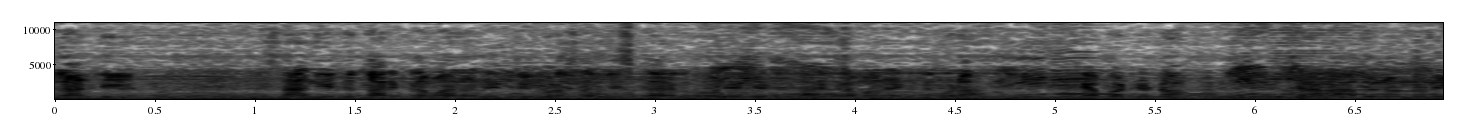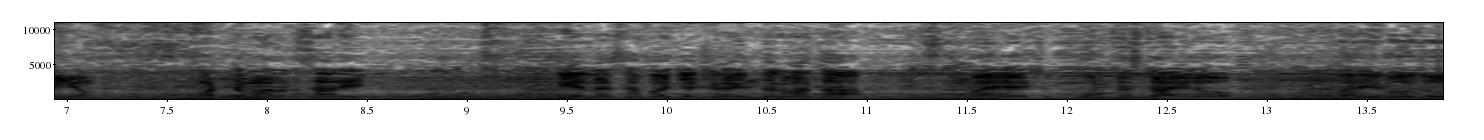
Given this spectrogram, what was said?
ఇలాంటి సాంఘిక కార్యక్రమాలన్నింటినీ కూడా సర్వీస్ ఓరియంటెడ్ కార్యక్రమాలన్నింటినీ కూడా చేపట్టడం చాలా అభినందనీయం. మొట్టమొదటిసారి టీఎన్ఎస్ఎఫ్ అధ్యక్షుడు అయిన తర్వాత మహేష్ పూర్తి స్థాయిలో మరి ఈరోజు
